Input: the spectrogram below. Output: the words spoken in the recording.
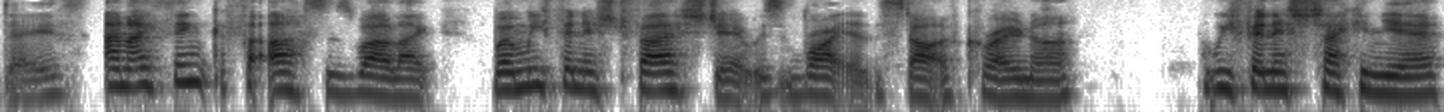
days. And I think for us as well, like when we finished first year, it was right at the start of Corona. We finished second year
